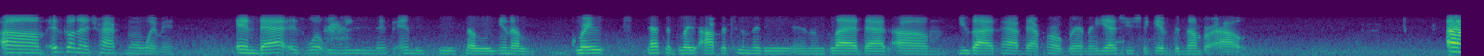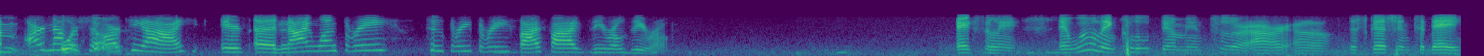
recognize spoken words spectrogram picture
Um, it's going to attract more women, and that is what we need in this industry. So, you know, great. That's a great opportunity, and I'm glad that um, you guys have that program. And yes, you should give the number out. Um, our number to RTI is uh nine one three two three three five five zero zero. Excellent. And we'll include them into our uh, discussion today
